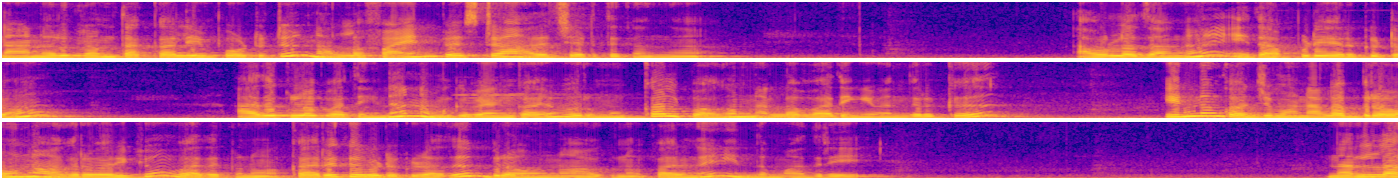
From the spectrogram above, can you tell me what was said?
நானூறு கிராம் தக்காளியும் போட்டுட்டு நல்லா ஃபைன் பேஸ்ட்டாக அரைச்சி எடுத்துக்கோங்க. அவ்வளோதாங்க இது அப்படியே இருக்கட்டும். அதுக்குள்ளே பார்த்தீங்கன்னா நமக்கு வெங்காயம் ஒரு முக்கால் பாகம் நல்லா வதங்கி வந்திருக்கு. இன்னும் கொஞ்சமாக நல்லா ப்ரௌன் ஆகிற வரைக்கும் வதக்கணும். கருக விடக்கூடாது ப்ரௌன் ஆகணும். பாருங்கள் இந்த மாதிரி. நல்லா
